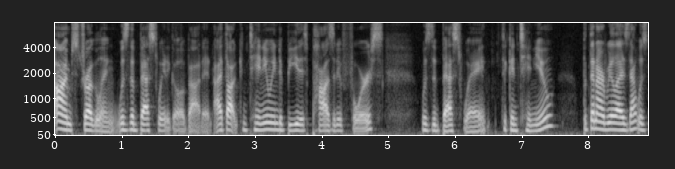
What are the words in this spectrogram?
I'm struggling was the best way to go about it. I thought continuing to be this positive force was the best way to continue. But then I realized that was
